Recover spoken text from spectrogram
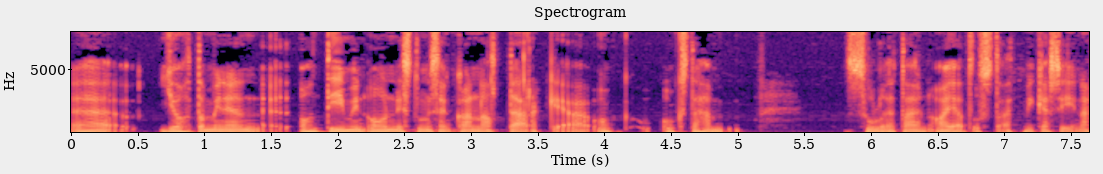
ää, johtaminen on tiimin onnistumisen kannalta tärkeää? On, onko tähän sulle jotain ajatusta, että mikä siinä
